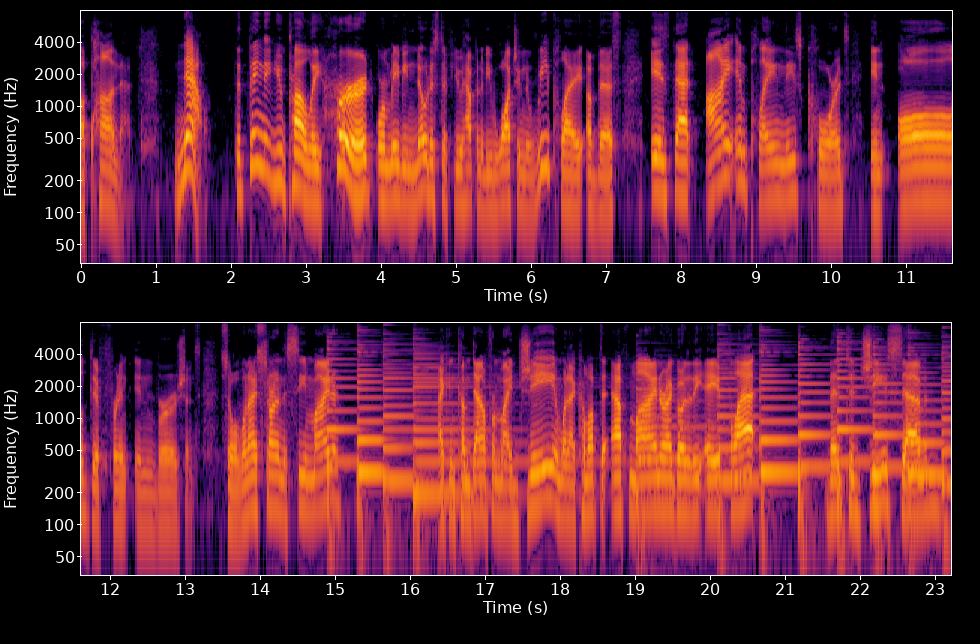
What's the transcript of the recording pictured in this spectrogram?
upon that. Now, the thing that you probably heard or maybe noticed if you happen to be watching the replay of this is that I am playing these chords in all different inversions. So when I start on the C minor, I can come down from my G, and when I come up to F minor, I go to the A flat, then to G7.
